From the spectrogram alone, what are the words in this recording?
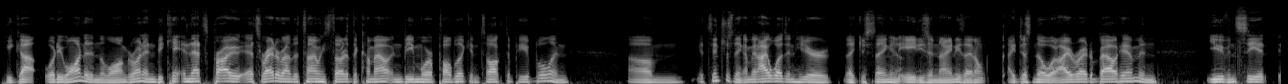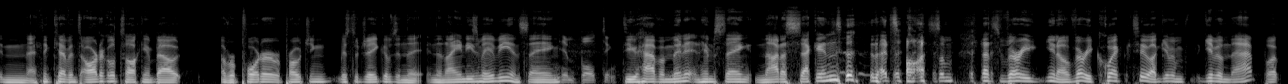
he got what he wanted in the long run, and became, and that's probably that's right around the time he started to come out and be more public and talk to people, and um, it's interesting. I mean, I wasn't here like you're saying in the '80s and '90s. I don't. I just know what I read about him, and you even see it in I think Kevin's article talking about a reporter approaching Mr. Jacobs in the in the '90s maybe and saying, him bolting. do you have a minute? And him saying, not a second. That's awesome. That's very, you know, very quick too. I'll give him give him that. But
